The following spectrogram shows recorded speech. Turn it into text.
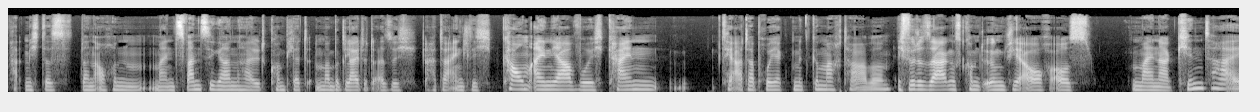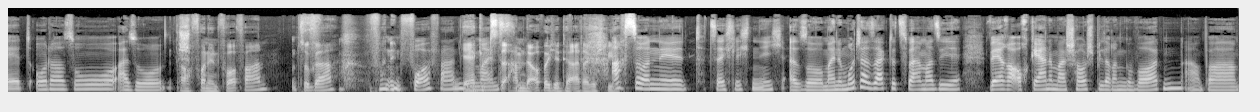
hat mich das dann auch in meinen Zwanzigern halt komplett immer begleitet. Also ich hatte eigentlich kaum ein Jahr, wo ich kein Theaterprojekt mitgemacht habe. Ich würde sagen, es kommt irgendwie auch aus meiner Kindheit oder so, also Auch von den Vorfahren sogar? von den Vorfahren. Ja, da, haben da auch welche Theater gespielt? Ach so, nee, tatsächlich nicht. Also meine Mutter sagte zwar immer, sie wäre auch gerne mal Schauspielerin geworden, aber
